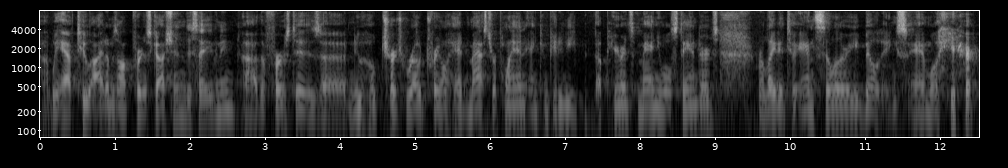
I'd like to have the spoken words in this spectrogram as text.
Uh, We have two items up for discussion this evening. Uh, The first is uh, New Hope Church Road Trailhead Master Plan and Community Appearance Manual Standards related to ancillary buildings. And we'll hear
